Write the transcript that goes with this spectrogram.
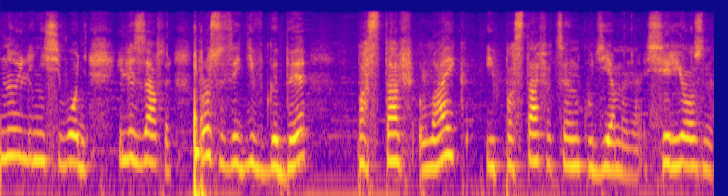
ну или не сегодня, или завтра, просто зайди в ГД, поставь лайк и поставь оценку демона, серьезно.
